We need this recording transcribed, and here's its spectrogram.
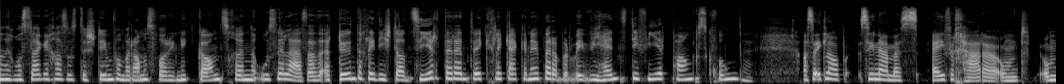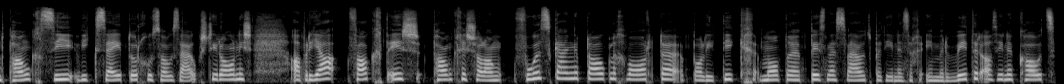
Und ich muss sagen, ich konnte aus der Stimme von Rams vorhin nicht ganz herauslesen. Also er tönt ein bisschen distanzierter Entwicklung gegenüber, aber wie, wie haben Sie die vier Punks gefunden? Also ich glaube, sie nehmen es einfach her und, und Punks sind, wie gesagt, durchaus auch selbstironisch. Aber ja, Fakt ist, Punk ist schon lange fußgängertauglich geworden. Politik, Mode, Businesswelt bedienen sich immer wieder an seinen Codes.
